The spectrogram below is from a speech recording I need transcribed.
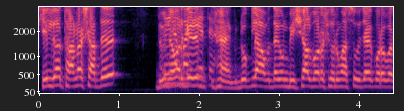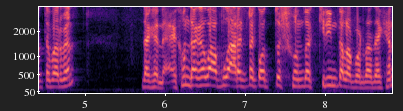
খিলগাঁও থানার সাথে দুই নম্বর গেট। হ্যাঁ ঢুকলে আমাদের বিশাল বড় শোরুম আছে জায়গায় করে করতে পারবেন। দেখেন এখন দেখাবো আপু আরেকটা কত সুন্দর ক্রিম কালার পর্দা দেখেন।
